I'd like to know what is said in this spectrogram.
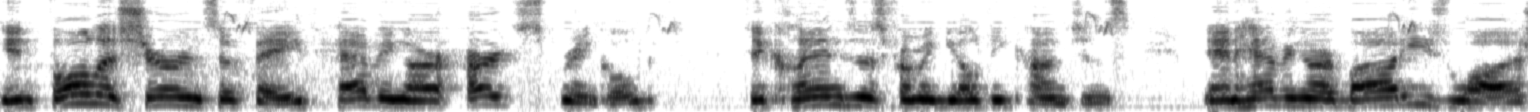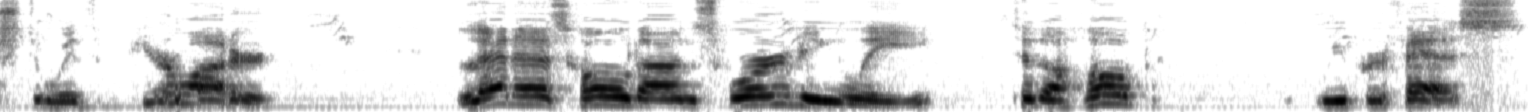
in full assurance of faith, having our hearts sprinkled to cleanse us from a guilty conscience, and having our bodies washed with pure water. Let us hold on swervingly to the hope we profess,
